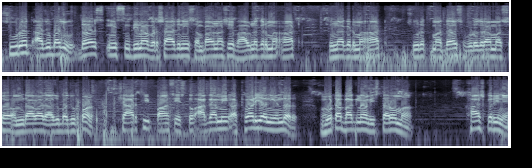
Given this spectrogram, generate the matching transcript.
સુરત આજુબાજુ દસ ઇંચ સુધીના વરસાદની સંભાવના છે. ભાવનગરમાં આઠ, જૂનાગઢમાં આઠ, સુરતમાં દસ, વડોદરામાં છ, અમદાવાદ આજુબાજુ પણ ચારથી પાંચ ઇંચ. તો આગામી અઠવાડિયાની અંદર મોટાભાગના વિસ્તારોમાં ખાસ કરીને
